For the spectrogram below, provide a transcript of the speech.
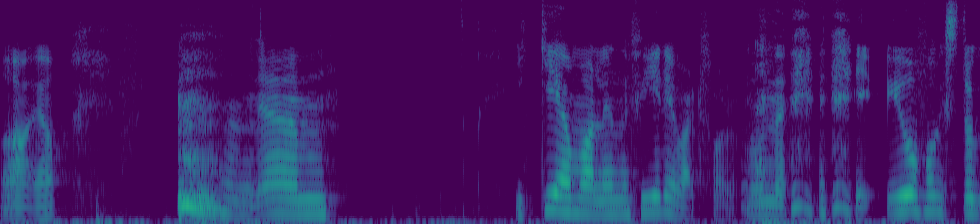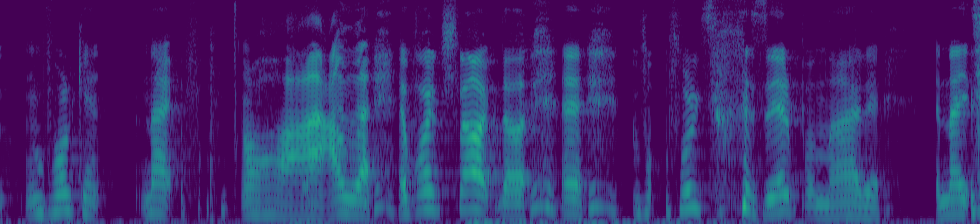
Ah, ja. Ehm, ikke i alene fire, i hvert fall. Men eh, jo, faktisk Folken Nei Åh, Jeg får et slag, da. Eh, Folk som ser på den her Nei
